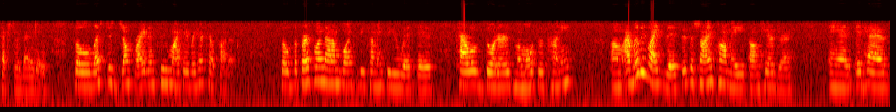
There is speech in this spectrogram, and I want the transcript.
texture that it is. So let's just jump right into my favorite hair care products. So the first one that I'm going to be coming to you with is Carol's Daughters Mimosas Honey. Um, I really like this. It's a Shine Pomade um, hair dress. And it has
